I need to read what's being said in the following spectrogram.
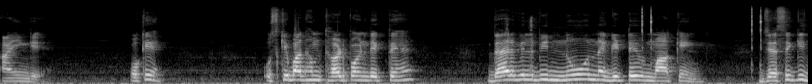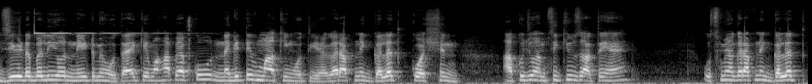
आएँगे। ओके उसके बाद हम थर्ड पॉइंट देखते हैं। There will be no negative marking जैसे कि जे डबल और नीट में होता है कि वहाँ पे आपको नेगेटिव मार्किंग होती है। अगर आपने गलत क्वेश्चन आपको जो एमसीक्यूज आते हैं, उसमें अगर आपने गलत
